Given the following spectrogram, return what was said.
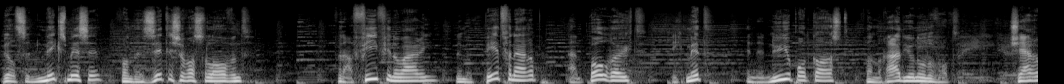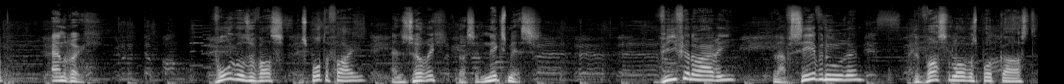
Wilt ze niks missen van de Zittische Vastelavond? Vanaf 4 januari nummer Peert van Erp en Paul Reugt zich met in de nieuwe podcast van Radio Noordervot. Scherp en Rug. Volg ons alvast op Spotify en zorg dat ze niks mis. 4 januari vanaf 7 uur de Vastelovers podcast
